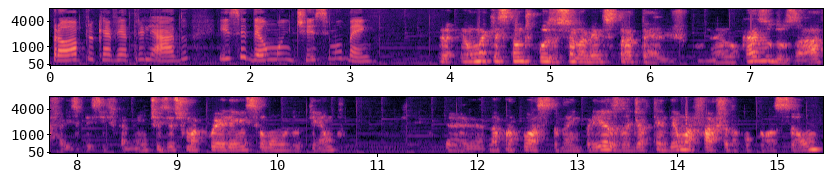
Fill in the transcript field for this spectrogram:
próprio que havia trilhado e se deu muitíssimo bem. É, é uma questão de posicionamento estratégico. Né? No caso do Zafra, especificamente, existe uma coerência ao longo do tempo é, na proposta da empresa de atender uma faixa da população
